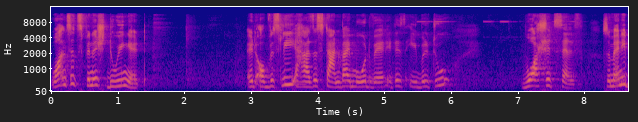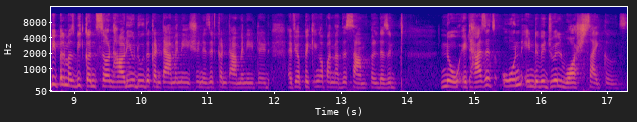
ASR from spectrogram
Once it's finished doing it, it obviously has a standby mode where it is able to wash itself. So many people must be concerned, how do you do the contamination? Is it contaminated? If you're picking up another sample, does it? No, it has its own individual wash cycles.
